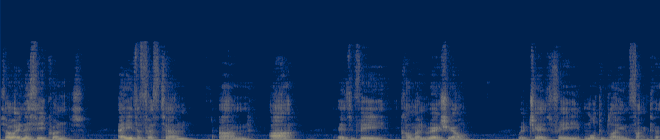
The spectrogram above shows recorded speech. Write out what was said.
So in this sequence, a is the first term and r is the common ratio, which is the multiplying factor.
